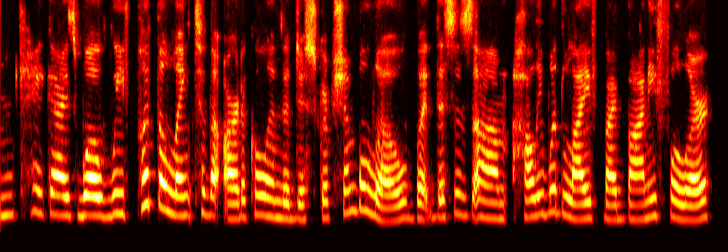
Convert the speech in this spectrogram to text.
Okay, guys. Well, we've put the link to the article in the description below, but this is um, Hollywood Life by Bonnie Fuller.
